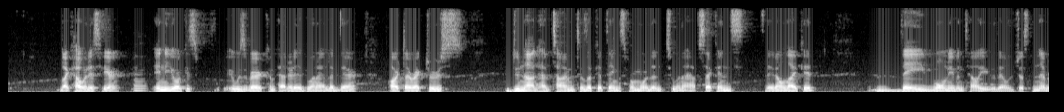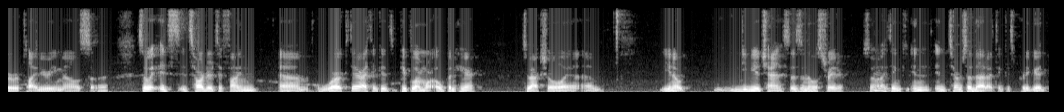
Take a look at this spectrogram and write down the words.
like how it is here. Mm. In New York, it's, it was very competitive when I lived there. Art directors do not have time to look at things for more than two and a half seconds. If they don't like it, they won't even tell you. They'll just never reply to your emails. Or, so it's it's harder to find um, work there. I think it's, people are more open here to actual, uh, um, you know, give you a chance as an illustrator. So I think in in terms of that, I think it's pretty good.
